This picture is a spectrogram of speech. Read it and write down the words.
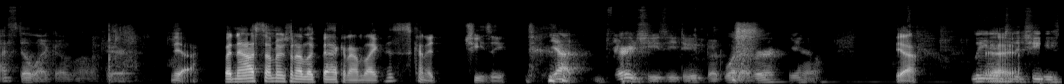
I still like them. I don't care. Yeah, but now sometimes when I look back and I'm like, this is kind of cheesy. Yeah, very cheesy, dude, but whatever, you know. Yeah. Lean into the cheese.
